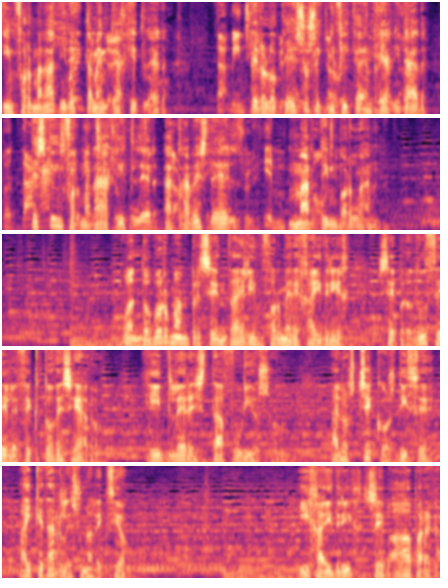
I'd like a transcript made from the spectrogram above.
informará directamente a Hitler. Pero lo que eso significa en realidad es que informará a Hitler a través de él, Martin Bormann. Cuando Bormann presenta el informe de Heydrich, se produce el efecto deseado. Hitler está furioso. A los checos dice, hay que darles una lección. Y Heydrich se va a Praga.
